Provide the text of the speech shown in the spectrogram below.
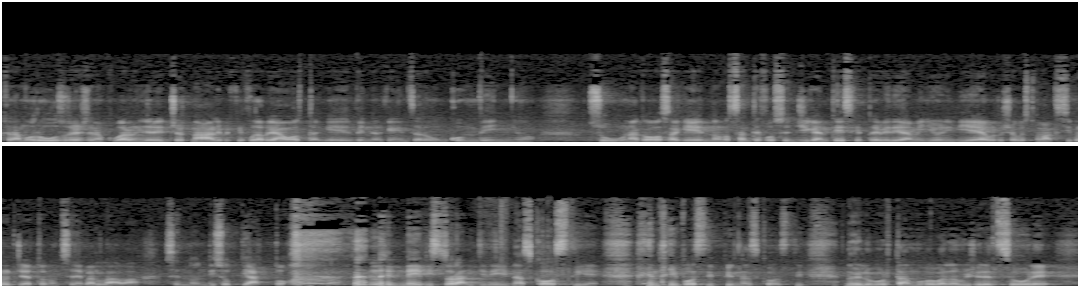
clamoroso, cioè se ne occuparono i telegiornali, perché fu la prima volta che venne organizzato un convegno su una cosa che nonostante fosse gigantesca e prevedeva milioni di euro, cioè questo maxi progetto, non se ne parlava se non di soppiatto nei ristoranti nascosti e nei posti più nascosti. Noi lo portammo proprio alla luce del sole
